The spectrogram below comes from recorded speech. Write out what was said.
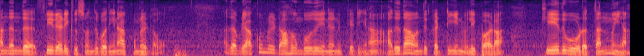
அந்தந்த ஃப்ரீ ரேடிக்கல்ஸ் வந்து பார்த்திங்கன்னா அக்குமுலேட் ஆகும். அது அப்படி அக்குமுலேட் ஆகும்போது என்னென்னு கேட்டிங்கன்னா அதுதான் வந்து கட்டியின் வெளிப்பாடாக கேதுவோட தன்மையாக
